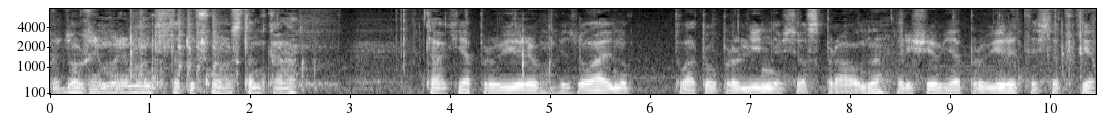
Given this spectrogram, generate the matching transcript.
Продовжуємо ремонт статучного станка. Так, я провірив візуально плата управління все справно. Рішив я провірити все-таки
